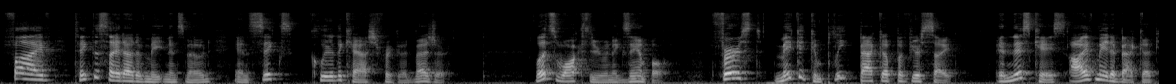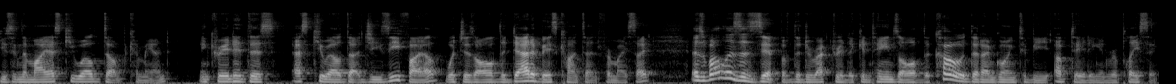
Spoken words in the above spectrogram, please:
5. Take the site out of maintenance mode. And 6. Clear the cache for good measure. Let's walk through an example. First, make a complete backup of your site. In this case, I've made a backup using the MySQL dump command and created this sql.gz file, which is all of the database content for my site, as well as a zip of the directory that contains all of the code that I'm going to be updating and replacing.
